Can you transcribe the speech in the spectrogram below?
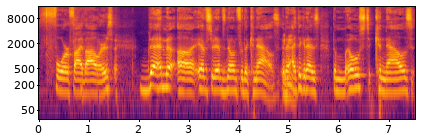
four or five hours. then uh, Amsterdam's known for the canals. And I think it has the most canals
